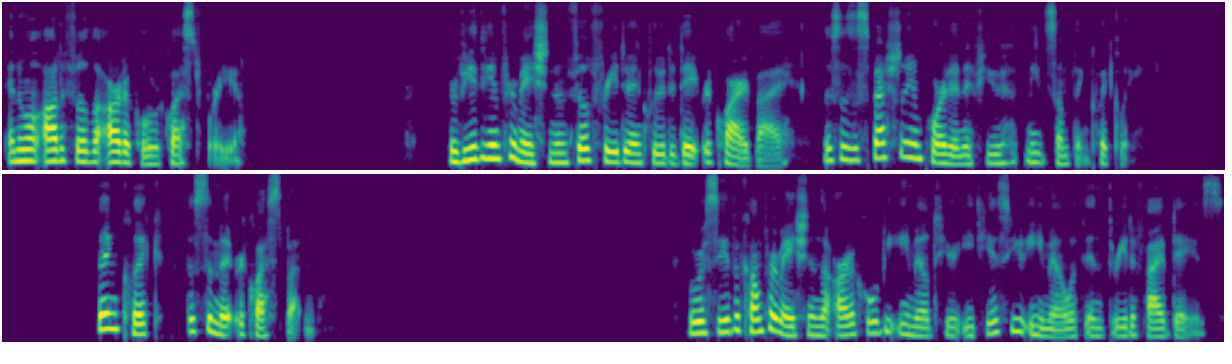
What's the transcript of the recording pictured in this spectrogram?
and it will autofill the article request for you. Review the information and feel free to include a date required by, this is especially important if you need something quickly. Then click the Submit Request button. You'll receive a confirmation the article will be emailed to your ETSU email within 3 to 5 days.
